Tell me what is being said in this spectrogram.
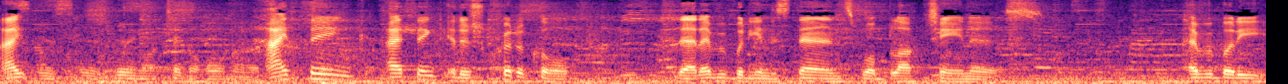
I, it's, it's, it's really going to take a whole nother I think I think it is critical that everybody understands what blockchain is. Everybody,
